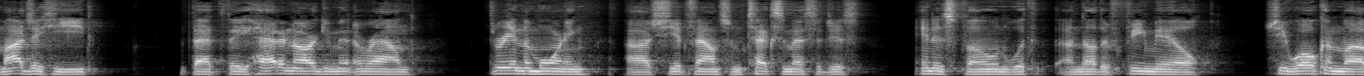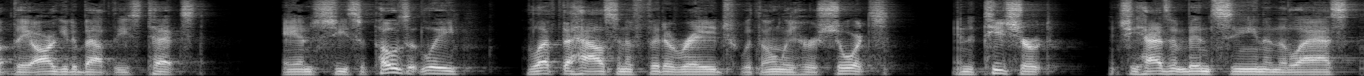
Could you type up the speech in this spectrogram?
Majahid, that they had an argument around three in the morning. Uh, she had found some text messages in his phone with another female. She woke him up. They argued about these texts and she supposedly left the house in a fit of rage with only her shorts and a t-shirt and she hasn't been seen in the last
